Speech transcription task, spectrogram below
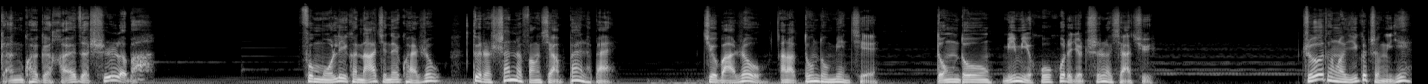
赶快给孩子吃了吧。父母立刻拿起那块肉，对着山的方向拜了拜，就把肉拿到东东面前。东东迷迷糊糊的就吃了下去。折腾了一个整夜，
